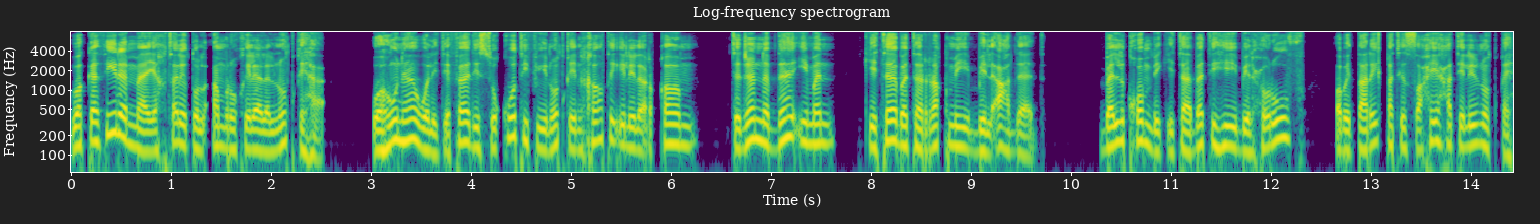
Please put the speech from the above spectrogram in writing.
وكثيرا ما يختلط الأمر خلال نطقها وهنا ولتفادي السقوط في نطق خاطئ للأرقام تجنب دائما كتابة الرقم بالأعداد بل قم بكتابته بالحروف وبالطريقة الصحيحة لنطقه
